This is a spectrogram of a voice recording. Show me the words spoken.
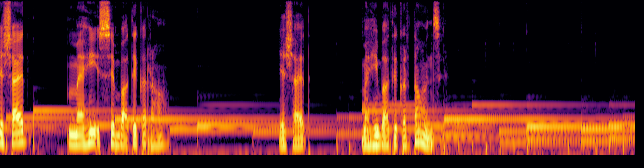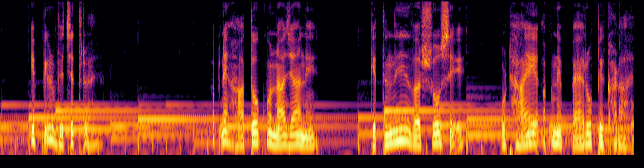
या शायद मैं ही इससे बातें कर रहा हूँ। या शायद मैं ही बातें करता हूँ इनसे। ये पेड़ विचित्र है। अपने हाथों को ना जाने कितने वर्षों से उठाए अपने पैरों पे खड़ा है।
